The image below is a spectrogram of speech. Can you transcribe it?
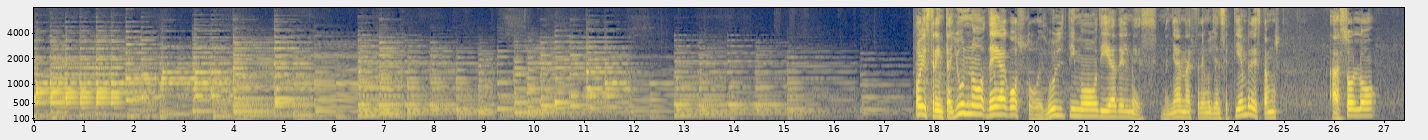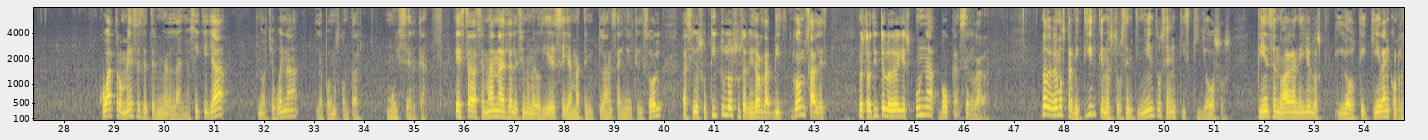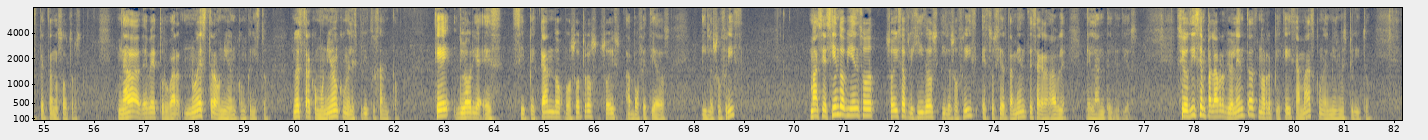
Hoy es 31 de agosto, el último día del mes. Mañana estaremos ya en septiembre. Estamos a solo cuatro meses de terminar el año. Así que ya Nochebuena la podemos contar muy cerca. Esta semana es la lección número 10, se llama Templanza en el Crisol. Ha sido su título, su servidor David González. Nuestro título de hoy es Una boca cerrada. No debemos permitir que nuestros sentimientos sean quisquillosos. Piensen o hagan ellos lo que quieran con respecto a nosotros. Nada debe turbar nuestra unión con Cristo, nuestra comunión con el Espíritu Santo. Qué gloria es si pecando vosotros sois abofeteados y lo sufrís. Mas si haciendo bien sois afligidos y lo sufrís, esto ciertamente es agradable delante de Dios. Si os dicen palabras violentas, no repliquéis jamás con el mismo espíritu.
